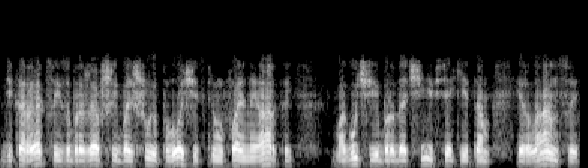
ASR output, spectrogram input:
декорации, изображавшие большую площадь с триумфальной аркой, могучие бородачи, всякие там ирландцы,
